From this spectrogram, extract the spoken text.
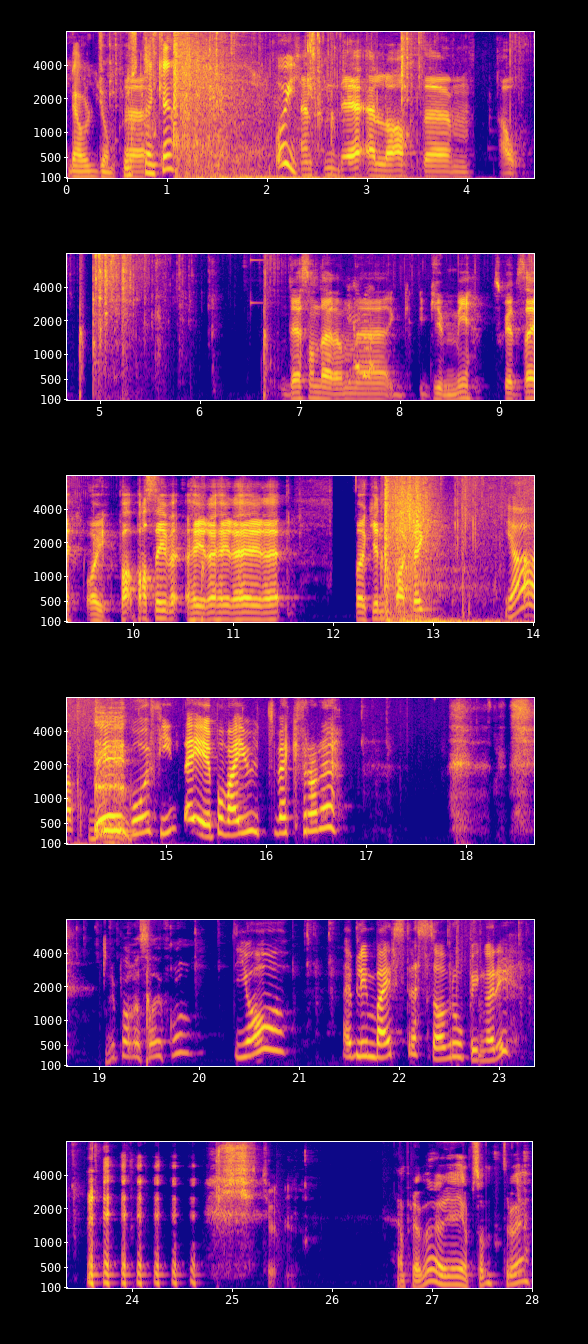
Det er vel jump boost, Eh. tenker jeg. Oi! enten det eller at um, Au. Det er sånn der en uh, gummi, skulle jeg til å si. Oi, pa passiv! Høyre, høyre, høyre. Frøken, bak. Ja, det går fint. Jeg er på vei ut vekk fra det. Du bare sa ifra. Ja. Jeg blir mer stressa av ropinga di. Tull. Jeg prøver å være hjelpsom, tror jeg.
